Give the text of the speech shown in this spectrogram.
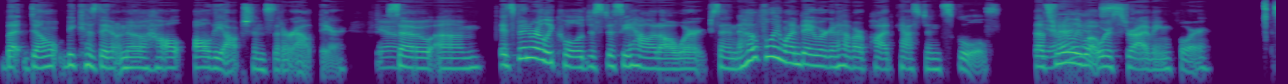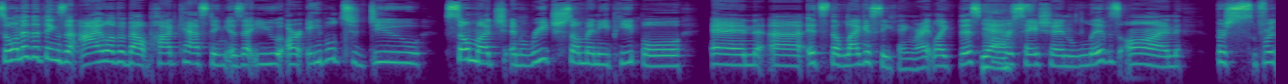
but don't because they don't know how all the options that are out there. Yeah. So um, it's been really cool just to see how it all works. And hopefully one day we're going to have our podcast in schools. That's yes. really what we're striving for. So, one of the things that I love about podcasting is that you are able to do so much and reach so many people. And uh, it's the legacy thing, right? Like this yes. conversation lives on for for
